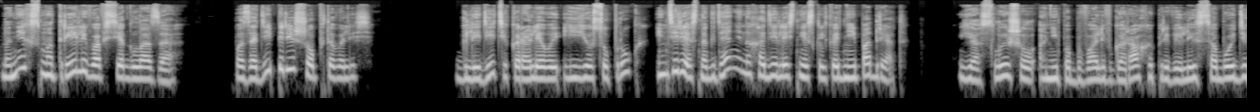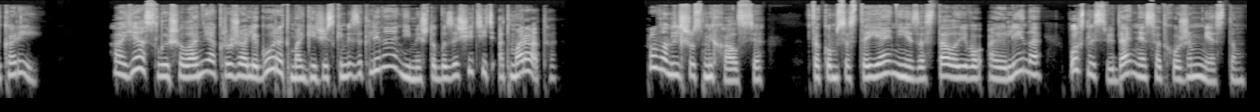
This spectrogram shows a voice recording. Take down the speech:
На них смотрели во все глаза. Позади перешептывались. Глядите, королева и ее супруг. Интересно, где они находились несколько дней подряд? Я слышал, они побывали в горах и привели с собой дикарей. А я слышал, они окружали город магическими заклинаниями, чтобы защитить от Марата. Рован лишь усмехался. В таком состоянии застала его Айлина после свидания с отхожим местом.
